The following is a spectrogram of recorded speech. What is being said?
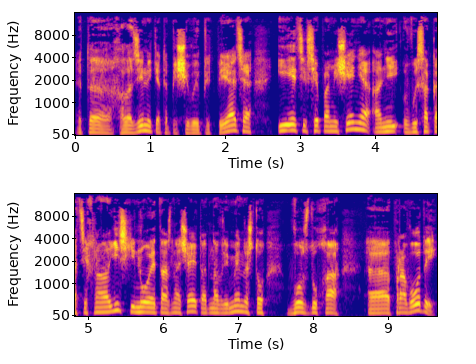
это холодильники, это пищевые предприятия, и эти все помещения, они высокотехнологические, но это означает одновременно, что воздуха Э, проводы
